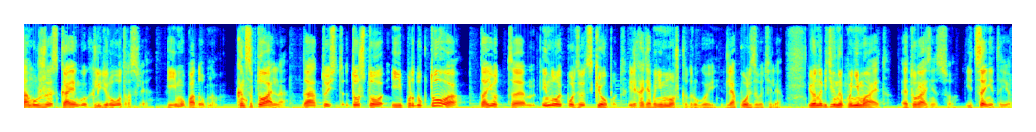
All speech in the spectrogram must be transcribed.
тому же Skyeng к лидеру отрасли и ему подобным. Концептуально, да, то есть то, что и продуктово дает э, иной пользовательский опыт, или хотя бы немножко другой для пользователя. И он объективно понимает эту разницу и ценит ее.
